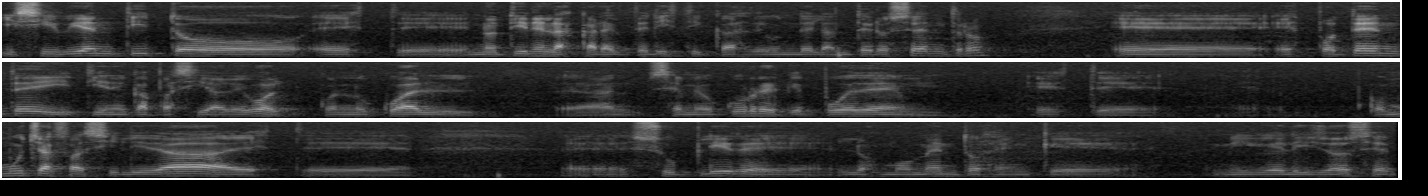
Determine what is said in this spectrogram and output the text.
Y si bien Tito este, no tiene las características de un delantero centro, eh, es potente y tiene capacidad de gol, con lo cual eh, se me ocurre que pueden este, con mucha facilidad eh, suplir los momentos en que Miguel y Joseph,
